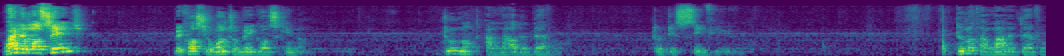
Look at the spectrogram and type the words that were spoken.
why they must change? Because you want to make God's kingdom. Do not allow the devil to deceive you. Do not allow the devil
